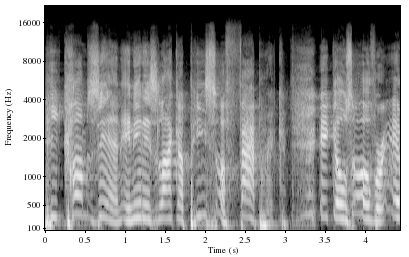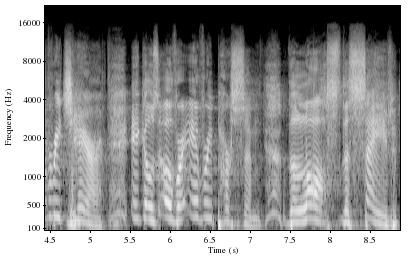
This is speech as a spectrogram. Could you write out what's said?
He comes in and it is like a piece of fabric. It goes over every chair, it goes over every person, the lost, the saved,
